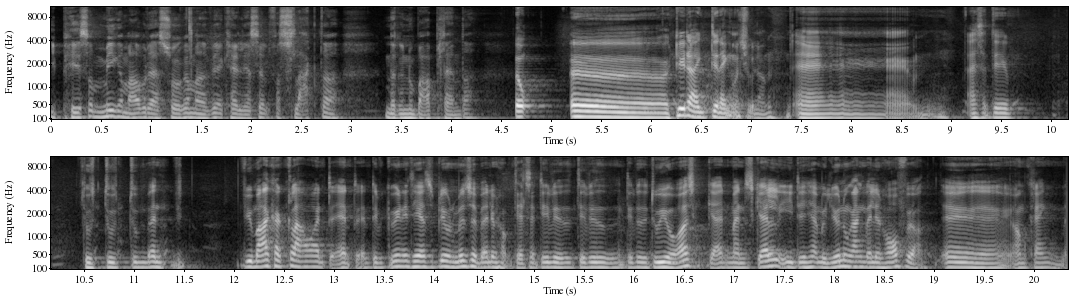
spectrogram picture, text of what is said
I pisser mega meget på deres sukkermad ved at kalde jer selv for slagter, når det nu bare planter? Jo, øh, det, er der ikke, det er der ikke nogen tvivl om. Øh, altså det, du, du, du, man, vi er meget klar over, at, at, at det vi går ind i det her, så bliver man nødt til at være lidt hård. Altså, det, ved, det, ved, det ved du jo også, at man skal i det her miljø nogle gange være lidt hårdfør øh, omkring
